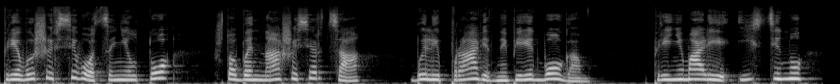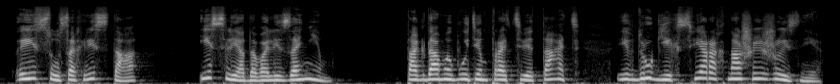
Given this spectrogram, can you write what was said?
превыше всего ценил то, чтобы наши сердца были праведны перед Богом, принимали истину Иисуса Христа и следовали за Ним. Тогда мы будем процветать и в других сферах нашей жизни.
